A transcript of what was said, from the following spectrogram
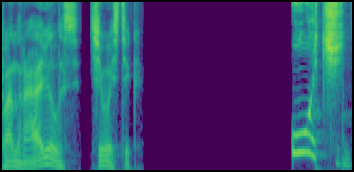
Понравилось, Чевостик? Очень!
